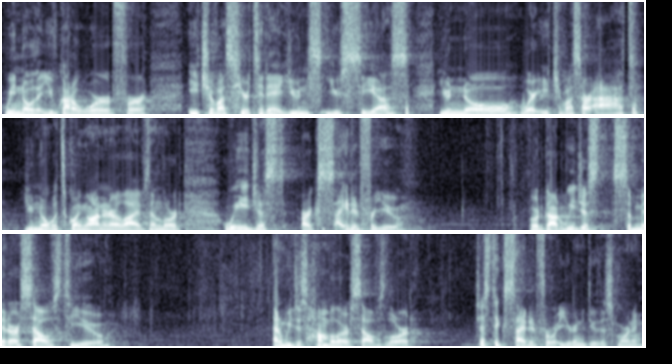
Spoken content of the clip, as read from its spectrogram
We know that you've got a word for each of us here today. You, you see us, you know where each of us are at, you know what's going on in our lives, and Lord, we just are excited for you. Lord God, we just submit ourselves to you and we just humble ourselves, Lord. Just excited for what you're going to do this morning.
